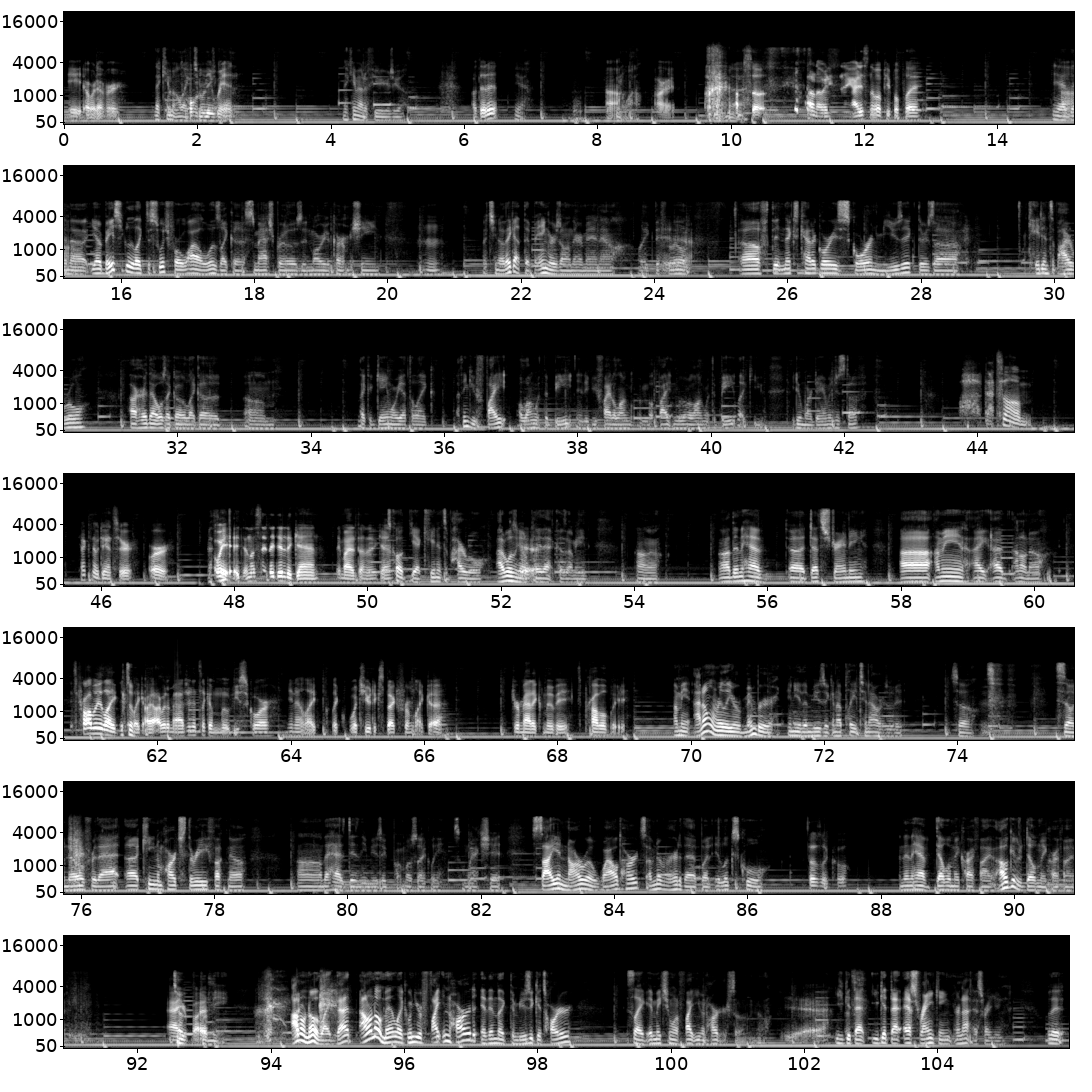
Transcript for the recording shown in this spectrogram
8 or whatever, That came out like two totally years ago. win. That came out a few years ago. Oh, did it? Yeah. Oh, Been a while. all right. Uh, I'm so I don't know anything. I just know what people play. Yeah, then Uh, uh, yeah, basically like the Switch for a while was like a Smash Bros and Mario Kart machine, hmm but you know they got the bangers on there, man. Now, like they for real. Uh, the next category is score and music. There's uh, Cadence of Hyrule, I heard that was like a like a um like a game where you have to like I think you fight along with the beat, and if you fight along fight and move along with the beat, like you you do more damage and stuff. Ah, that's um, Techno Dancer or oh, wait, unless they, they did it again, they might have done it again. it's called yeah Cadence of Hyrule. I wasn't gonna Yeah. play that because I mean I don't know. Uh, then they have uh, Death Stranding. Uh, I mean I, I I don't know. It's probably like It's a- like I, I would imagine it's like a movie score, you know, like like what you'd expect from like a dramatic movie. It's probably I mean I don't really remember any of the music, and I played ten hours of it. So so no for that. Uh, Kingdom Hearts 3, fuck no. Uh, that has Disney music, most likely. Some whack shit. Sayonara Wild Hearts. I've never heard of that, but it looks cool. Those look cool. And then they have Devil May Cry 5. I'll give it a Devil May Cry 5. Ah, to- for me. I don't know, like that. I don't know, man. Like when you're fighting hard, and then like the music gets harder, it's like it makes you want to fight even harder. So you know, yeah. you get that, you get that S ranking or not S ranking. but it,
